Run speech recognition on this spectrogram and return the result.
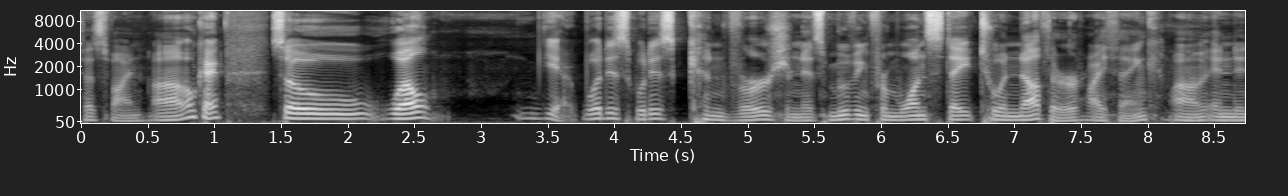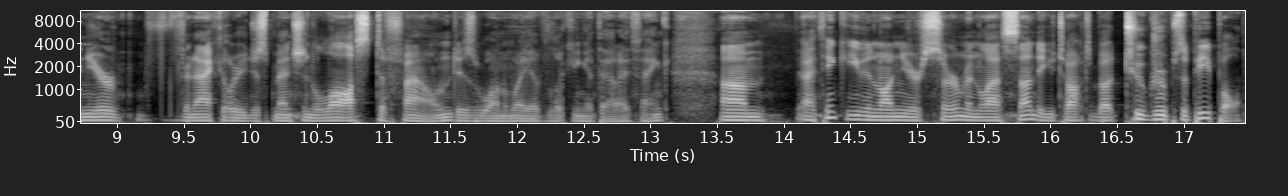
that's fine. Uh, okay, so well, yeah. What is what is conversion? It's moving from one state to another. I think, um, and in your vernacular, you just mentioned lost to found is one way of looking at that. I think. Um, I think even on your sermon last Sunday, you talked about two groups of people.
